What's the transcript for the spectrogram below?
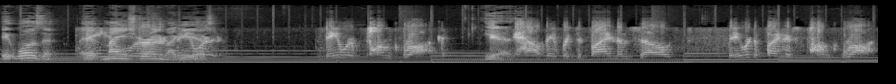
it wasn't at mainstream, were- I they guess. Were, they were punk rock. yeah, How they would define themselves, they were defined as punk rock.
